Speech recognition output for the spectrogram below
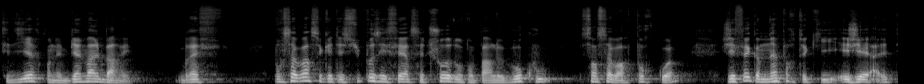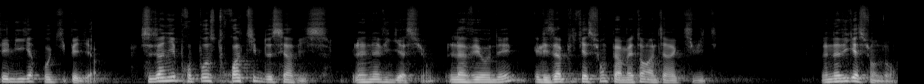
c'est dire qu'on est bien mal barré. Bref, pour savoir ce qu'était supposé faire cette chose dont on parle beaucoup, sans savoir pourquoi, j'ai fait comme n'importe qui et j'ai été lire Wikipédia. Ce dernier propose trois types de services la navigation, la VOD et les applications permettant l'interactivité. La navigation donc.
